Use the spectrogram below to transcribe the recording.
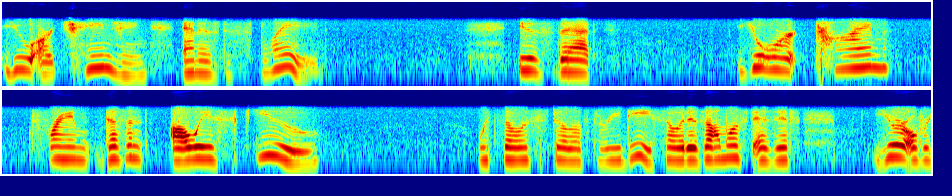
you are changing and is displayed is that your time frame doesn't always skew with those still of 3D. So it is almost as if you're over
